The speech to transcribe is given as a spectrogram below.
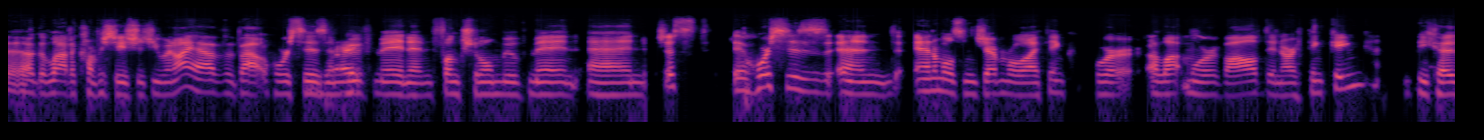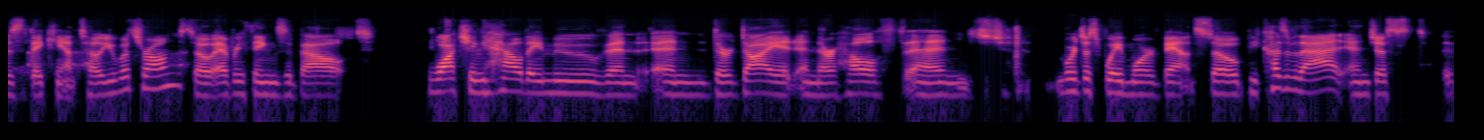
uh, a lot of conversations you and I have about horses and right. movement and functional movement and just uh, horses and animals in general, I think we're a lot more evolved in our thinking because they can't tell you what's wrong. So everything's about watching how they move and and their diet and their health and we're just way more advanced. So because of that, and just uh,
